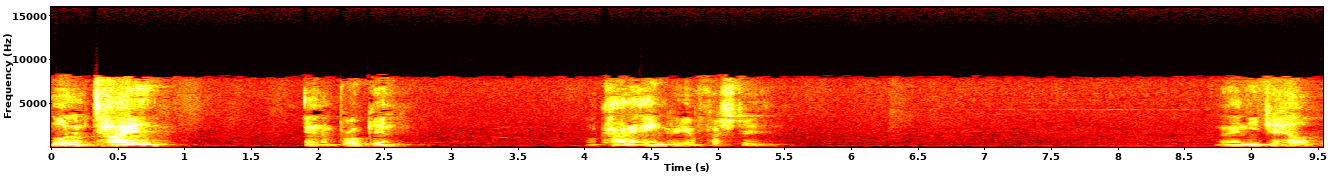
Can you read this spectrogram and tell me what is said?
Lord, I'm tired and I'm broken. I'm kind of angry and frustrated. And I need your help.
